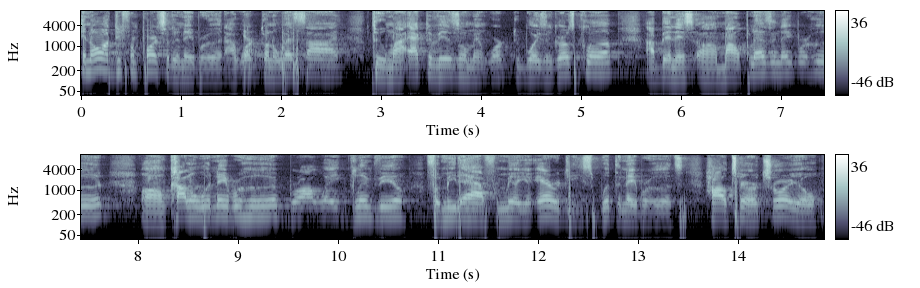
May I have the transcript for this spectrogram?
in all different parts of the neighborhood. I worked on the west side through my activism and worked through Boys and Girls Club. I've been in uh, Mount Pleasant neighborhood, um, Collinwood neighborhood, Broadway, Glenville, for me to have familiarities with the neighborhoods, how territorial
